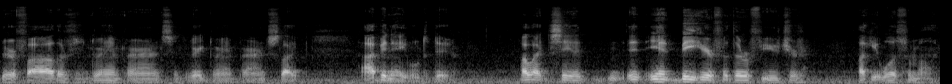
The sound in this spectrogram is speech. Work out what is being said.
their fathers and grandparents and great grandparents, like I've been able to do. I like to see it, it, it be here for their future, like it was for mine.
